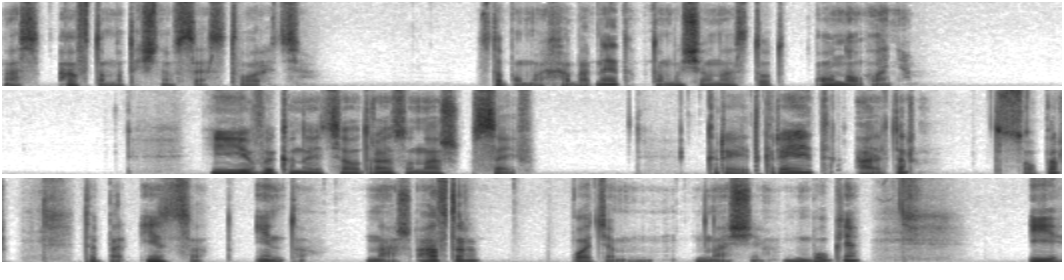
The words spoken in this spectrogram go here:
У нас автоматично все створиться з допомогою Hibernate, тому що у нас тут оновлення. І виконається одразу наш сейв. Create, create, alter. Супер. Тепер insert into наш автор, потім наші буки. І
